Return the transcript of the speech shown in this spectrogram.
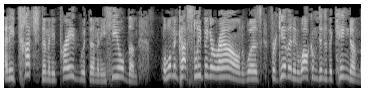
and he touched them and he prayed with them and he healed them. A woman caught sleeping around was forgiven and welcomed into the kingdom.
